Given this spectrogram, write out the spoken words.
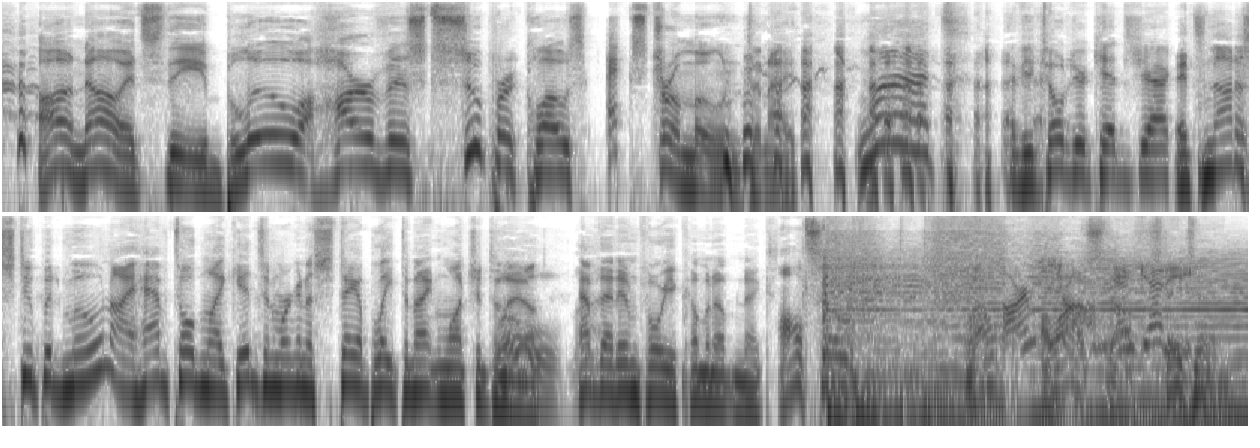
oh no, it's the blue harvest super close extra moon tonight. what? Have you told your kids, Jack? It's not a stupid moon. I have told my kids, and we're going to stay up late tonight and watch it tonight. Whoa, I'll have that in for you coming up next. Also, well, Armstrong a lot of stuff. Stay tuned.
